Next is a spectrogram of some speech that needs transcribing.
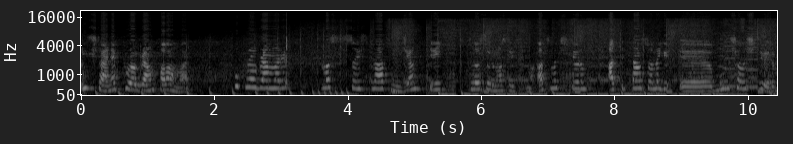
3 tane program falan var. Bu programları masa üstüne atmayacağım. Direkt klasörü masa üstüne atmak istiyorum. Attıktan sonra e, bunu çalıştırıyorum.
